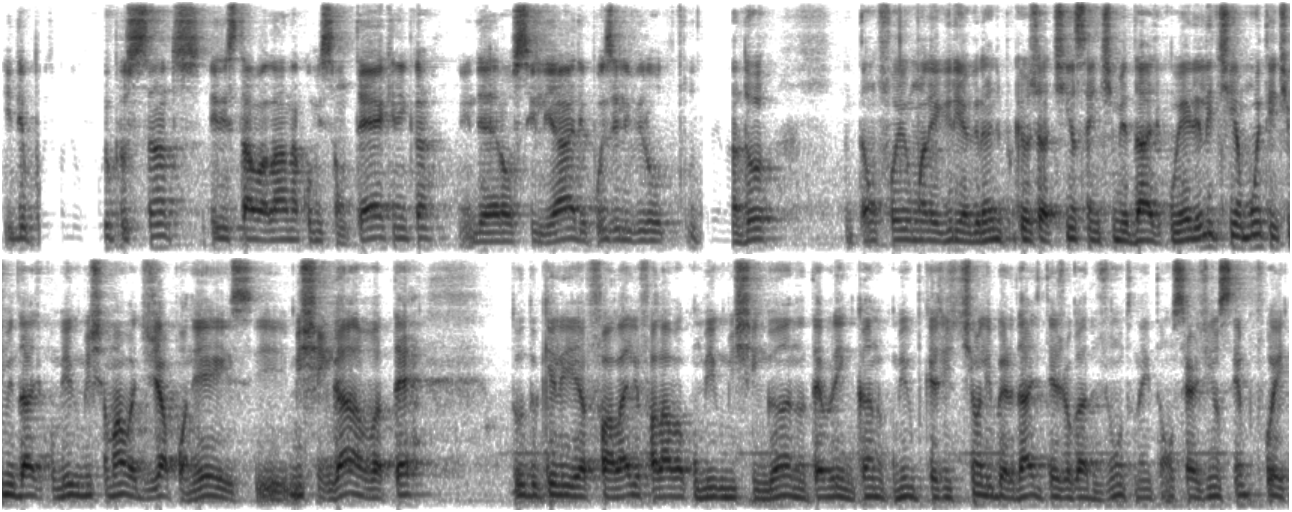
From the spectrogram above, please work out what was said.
e depois fui para o Santos, ele estava lá na comissão técnica, ainda era auxiliar, depois ele virou treinador. Então foi uma alegria grande porque eu já tinha essa intimidade com ele. Ele tinha muita intimidade comigo, me chamava de japonês e me xingava até. Tudo que ele ia falar, ele falava comigo, me xingando, até brincando comigo, porque a gente tinha a liberdade de ter jogado junto, né? Então o Serginho sempre foi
